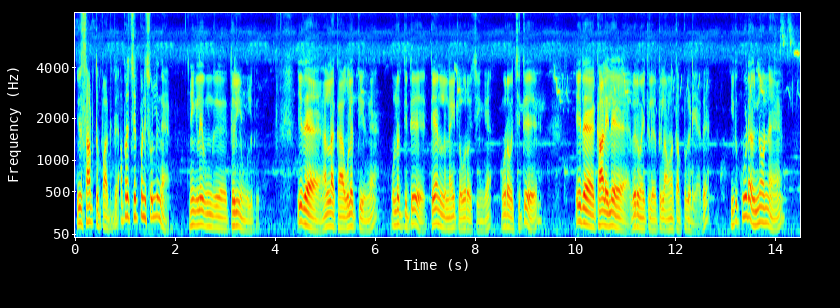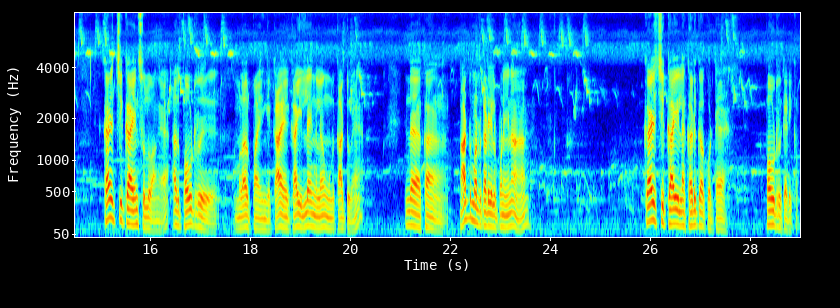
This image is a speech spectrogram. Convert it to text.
இதை சாப்பிட்டு பார்த்துட்டு அப்புறம் செக் பண்ணி சொல்லுங்கள் நீங்களே உங்கள் தெரியும் உங்களுக்கு. இதை நல்லா கா உலர்த்திடுங்க. உலர்த்திட்டு தேனில் நைட்டில் ஊற வச்சுங்க ஊற வச்சுட்டு இதை காலையில் வெறும் வயிற்றில் எடுத்துக்கலாம் ஒன்றும் தப்பு கிடையாது. இது கூட இன்னொன்று கழிச்சிக்காயின்னு சொல்லுவாங்க. அது பவுட்ரு நம்மளால் பா இங்கே காய் காய் இல்லைங்கள உங்களுக்கு காட்டுவேன். இந்த க நாட்டு மருந்து கடையில் போனீங்கன்னா கழிச்சி காயெல்லாம் கடுக்கா கொட்டை பவுட்ரு கிடைக்கும்.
